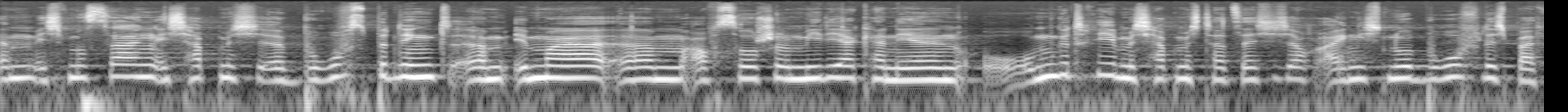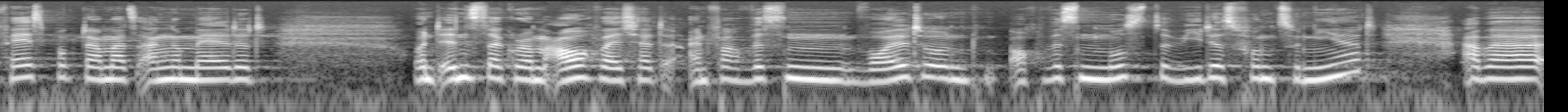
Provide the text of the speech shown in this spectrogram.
Ähm, ich muss sagen, ich habe mich äh, berufsbedingt ähm, immer ähm, auf Social-Media-Kanälen umgetrieben. Ich habe mich tatsächlich auch eigentlich nur beruflich bei Facebook damals angemeldet und Instagram auch, weil ich halt einfach wissen wollte und auch wissen musste, wie das funktioniert. Aber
